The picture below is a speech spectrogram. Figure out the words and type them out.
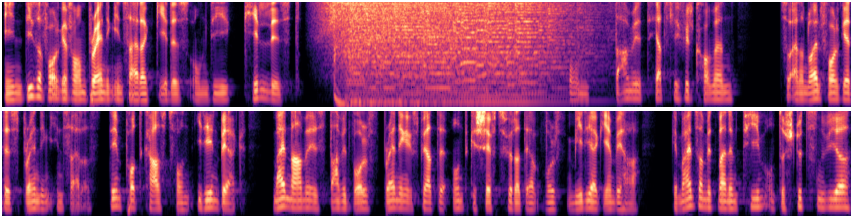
In dieser Folge von Branding Insider geht es um die Killlist. Und damit herzlich willkommen zu einer neuen Folge des Branding Insiders, dem Podcast von Ideenberg. Mein Name ist David Wolf, Branding-Experte und Geschäftsführer der Wolf Media GmbH. Gemeinsam mit meinem Team unterstützen wir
